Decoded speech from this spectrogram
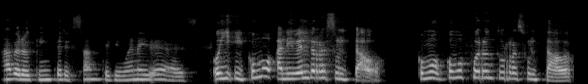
Ah, pero qué interesante, qué buena idea es. Oye, ¿y cómo a nivel de resultado? ¿Cómo, cómo fueron tus resultados?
